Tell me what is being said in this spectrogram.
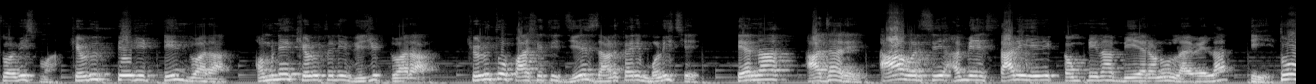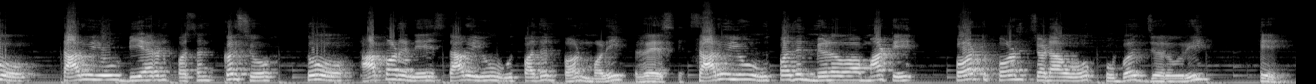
ચોવીસમાં ખેડૂત પેની ટીમ દ્વારા, અમને ખેડૂતોની વિઝિટ દ્વારા ખેડૂતો પાસેથી જે જાણકારી મળી છે તેના આધારે આ વર્ષે અમે સારી એવી કંપનીના બિયારણો લાવેલા છીએ. તો સારું એવું બિયારણ પસંદ કરશો તો આપણને સારું એવું ઉત્પાદન પણ મળી રહેશે. સારું એવું ઉત્પાદન મેળવવા માટે પટ પણ ચડાવવો ખૂબ જ જરૂરી છે.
